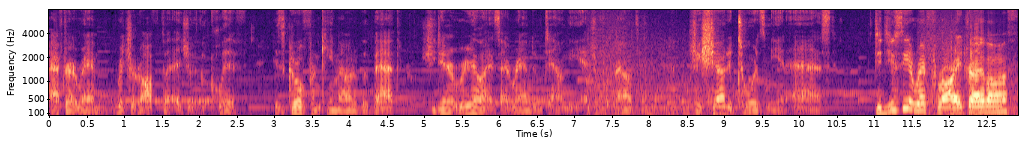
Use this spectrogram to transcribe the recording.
After I ran Richard off the edge of the cliff, his girlfriend came out of the bathroom. She didn't realize I rammed him down the edge of the mountain. She shouted towards me and asked, Did you see a red Ferrari drive off?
